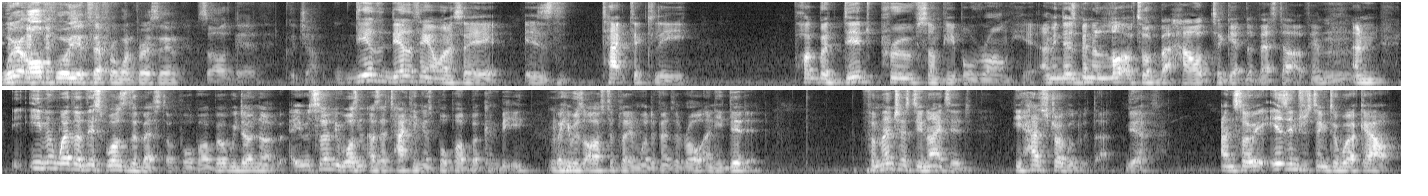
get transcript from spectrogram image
We're all for you except for one person. It's all good. Good job. the other the other thing I want to say is tactically, Pogba did prove some people wrong here. I mean, there's been a lot of talk about how to get the best out of him, mm. and e- even whether this was the best of Paul Pogba, we don't know. It certainly wasn't as attacking as Paul Pogba can be, but he mm. was asked to play a more defensive role, and he did it. For Manchester United, he has struggled with that. Yeah. And so it is interesting to work out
